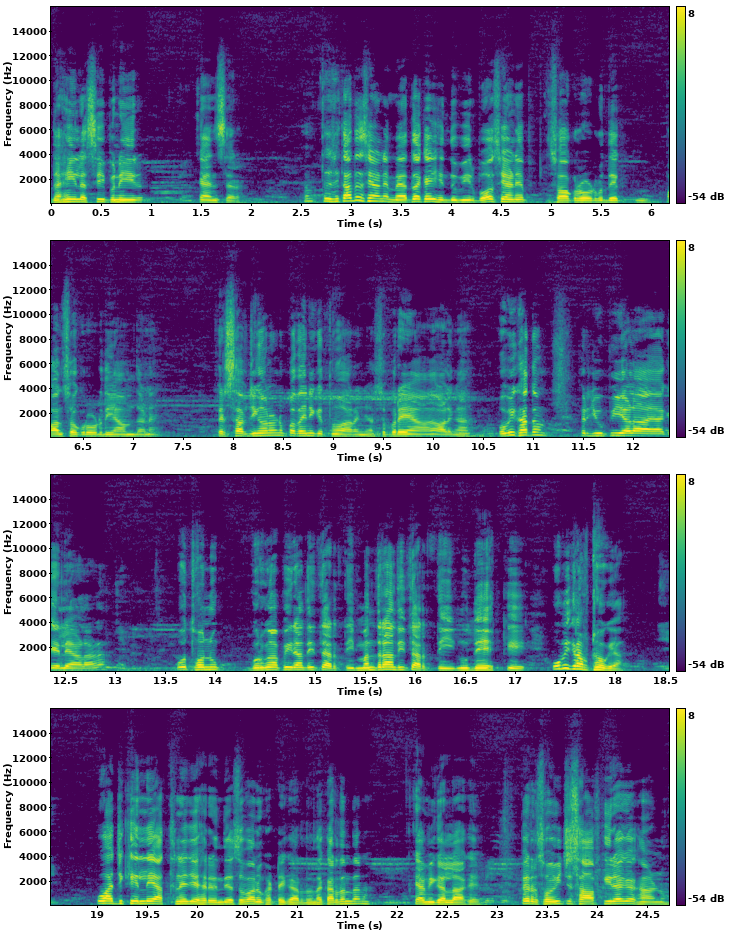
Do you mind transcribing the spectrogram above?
ਦਹੀਂ, ਲੱਸੀ, ਪਨੀਰ, ਕੈਂਸਰ। ਤੁਸੀਂ ਕਾਹਦੇ ਸਿਆਣੇ? ਮੈਂ ਤਾਂ ਕਹੀ ਹਿੰਦੂ ਵੀਰ ਬਹੁਤ ਸਿਆਣੇ 100 ਕਰੋੜ ਦੇ 500 ਕਰੋੜ ਦੀ ਆਮਦਨ ਹੈ। ਫਿਰ ਸਬਜ਼ੀਆਂ ਉਹਨਾਂ ਨੂੰ ਪਤਾ ਹੀ ਨਹੀਂ ਕਿੱਥੋਂ ਆ ਰਹੀਆਂ, ਸਪਰੇਆਂ ਵਾਲੀਆਂ। ਉਹ ਵੀ ਖਤਮ। ਫਿਰ ਯੂਪੀ ਵਾਲਾ ਆਇਆ, ਕੇਲੇ ਵਾਲਾ ਨਾ। ਉਹ ਤੁਹਾਨੂੰ ਗੁਰੂਆਂ ਪੀਰਾਂ ਦੀ ਧਰਤੀ, ਮੰਦਰਾਂ ਦੀ ਧਰਤੀ ਨੂੰ ਦੇਖ ਕੇ ਉਹ ਵੀ ਕਰਪਟ ਹੋ ਗਿਆ। ਉਹ ਅੱਜ ਕੇਲੇ ਹੱਥ ਨੇ ਜੇ ਹਰੇ ਹੁੰਦੇ ਸਵੇਰ ਨੂੰ ਖੱਟੇ ਕਰ ਦਿੰਦਾ ਕਰ ਦਿੰਦਾ ਨਾ। ਕੈਮੀਕਲ ਲਾ ਕੇ। ਫਿਰ ਰਸੋਈ 'ਚ ਸਾਫ਼ ਕੀ ਰਹਿ ਗਿਆ ਖਾਣ ਨੂੰ?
